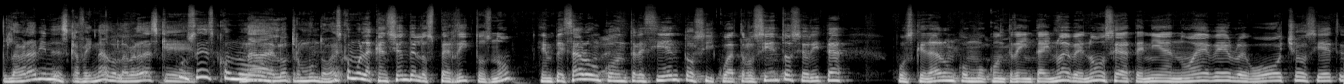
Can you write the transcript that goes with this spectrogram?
pues la verdad viene descafeinado, la verdad es que pues es como, nada del otro mundo. ¿eh? Es como la canción de los perritos, ¿no? Empezaron con 300 y 400 y ahorita pues quedaron como con 39, ¿no? O sea, tenían 9, luego 8, 7,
